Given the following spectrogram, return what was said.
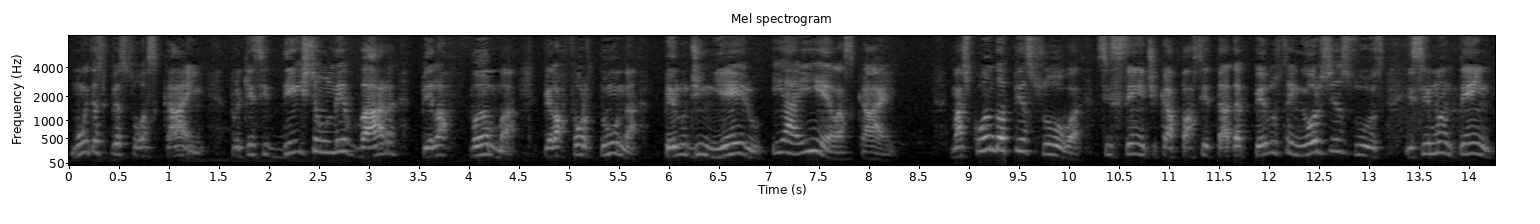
muitas pessoas caem porque se deixam levar pela fama, pela fortuna, pelo dinheiro e aí elas caem. Mas quando a pessoa se sente capacitada pelo Senhor Jesus e se mantém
